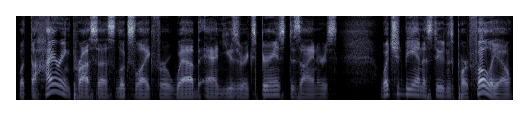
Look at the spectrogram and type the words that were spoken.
what the hiring process looks like for web and user experience designers, what should be in a student's portfolio,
